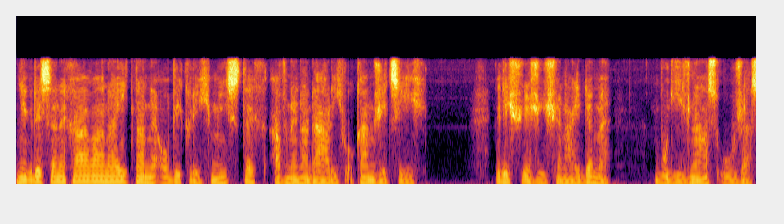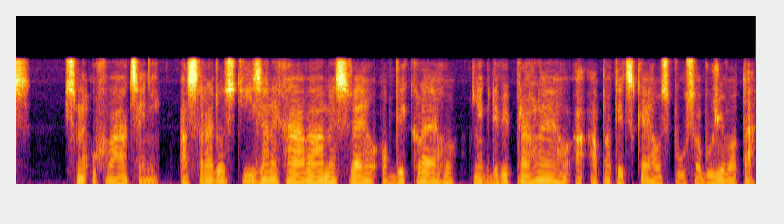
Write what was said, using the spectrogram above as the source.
Někdy se nechává najít na neobvyklých místech a v nenadálých okamžicích. Když Ježíše najdeme, budí v nás úžas. Jsme uchváceni a s radostí zanecháváme svého obvyklého, někdy vyprahlého a apatického způsobu života,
